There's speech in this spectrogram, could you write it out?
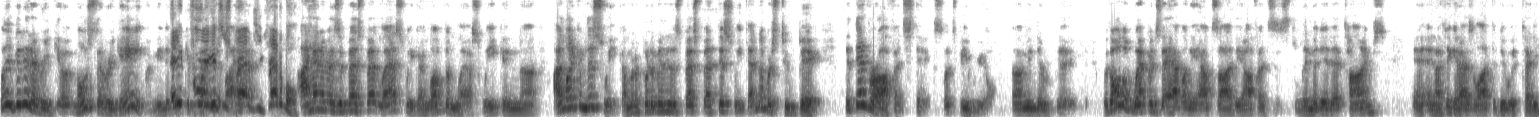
Well, they've been in every most every game. I mean, they've Eight four against the. Spread is incredible. I had him as a best bet last week. I loved him last week, and uh, I like him this week. I'm going to put him in as best bet this week. That number's too big. The Denver offense stinks. Let's be real. I mean, they're, with all the weapons they have on the outside, the offense is limited at times, and, and I think it has a lot to do with Teddy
